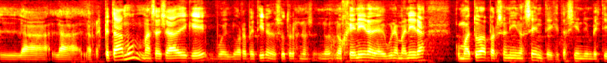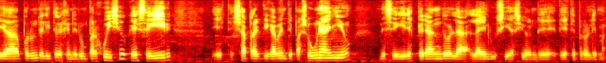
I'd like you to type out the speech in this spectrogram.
la, respetamos, más allá de que, vuelvo a repetir, a nosotros nos, genera de alguna manera, como a toda persona inocente que está siendo investigada por un delito, le genera un perjuicio, que es seguir, este, ya prácticamente pasó un año, de seguir esperando la, elucidación de, de este problema.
